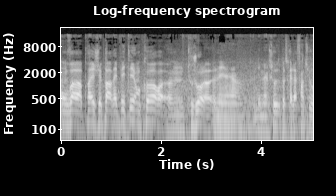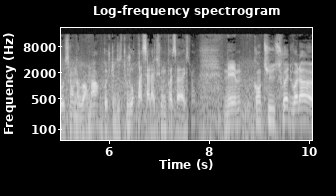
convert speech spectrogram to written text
on va après, je vais pas répéter encore euh, toujours les, mêmes choses parce qu'à la fin tu vas aussi en avoir marre. Que je te dis toujours passe à l'action, passe à l'action. Mais quand tu souhaites voilà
